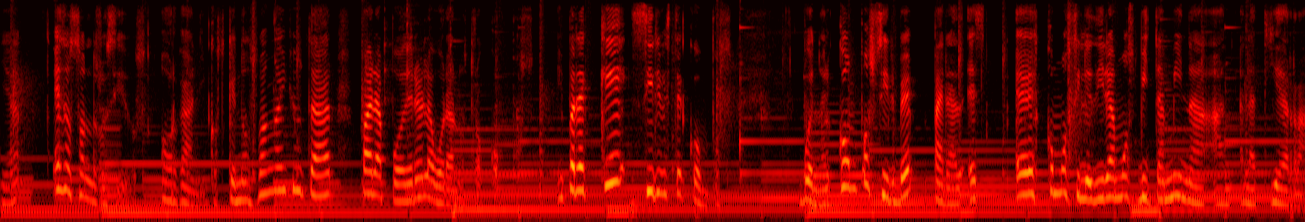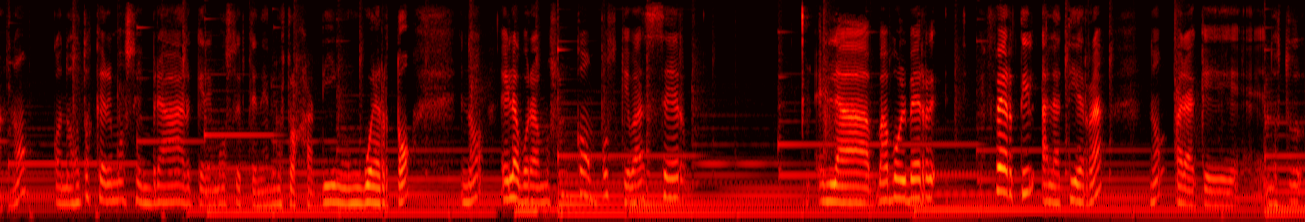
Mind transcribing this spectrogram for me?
¿ya? Esos son los residuos orgánicos que nos van a ayudar para poder elaborar nuestro compost. ¿Y para qué sirve este compost? Bueno, el compost sirve para, es, es como si le diéramos vitamina a, a la tierra, ¿no? Cuando nosotros queremos sembrar, queremos tener nuestro jardín, un huerto, ¿no? Elaboramos un compost que va a ser, la, va a volver fértil a la tierra, ¿no? Para que nuestro,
